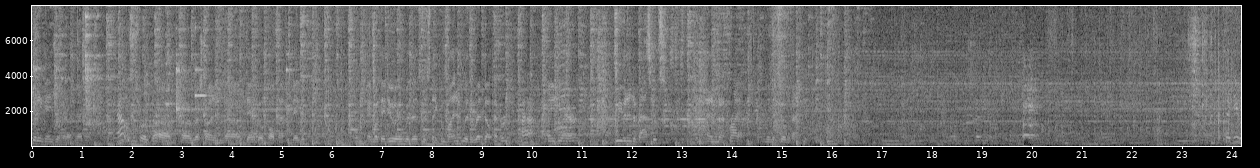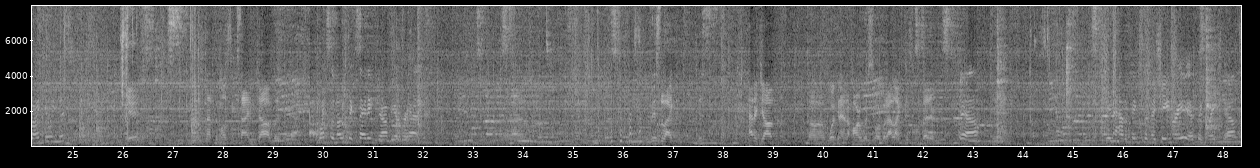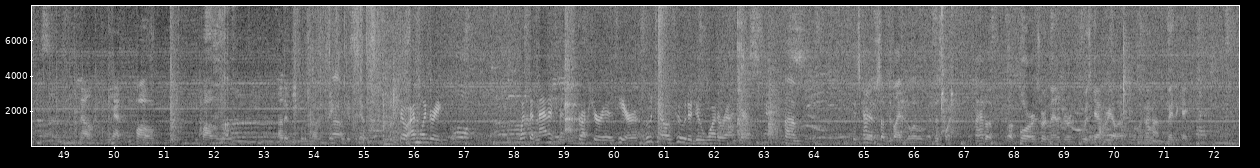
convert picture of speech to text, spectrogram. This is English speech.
Squid Ink Angel Hair right now. Oh, This is for a, uh, a restaurant in uh, Danville called Patrick David. And what they do with this is they combine it with a red bell pepper, uh-huh. angel hair, weave it into baskets, and uh, fry it. And then they fill the basket. So do you like doing this? Yes. Job, but What's the most exciting job you ever had? this like this had a job uh, working at a hardware store, but I like this one better. Yeah. Do you know how to fix the machinery if it breaks down? No, we have to call call other people to come and fix it if it ever. So I'm wondering what the management structure is here. Who tells who to do what around here? Um, it's kind of subdivided a little at this point. I have a, a floor sort of manager who is Gabriella, the woman who Uh-huh. made the cake.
